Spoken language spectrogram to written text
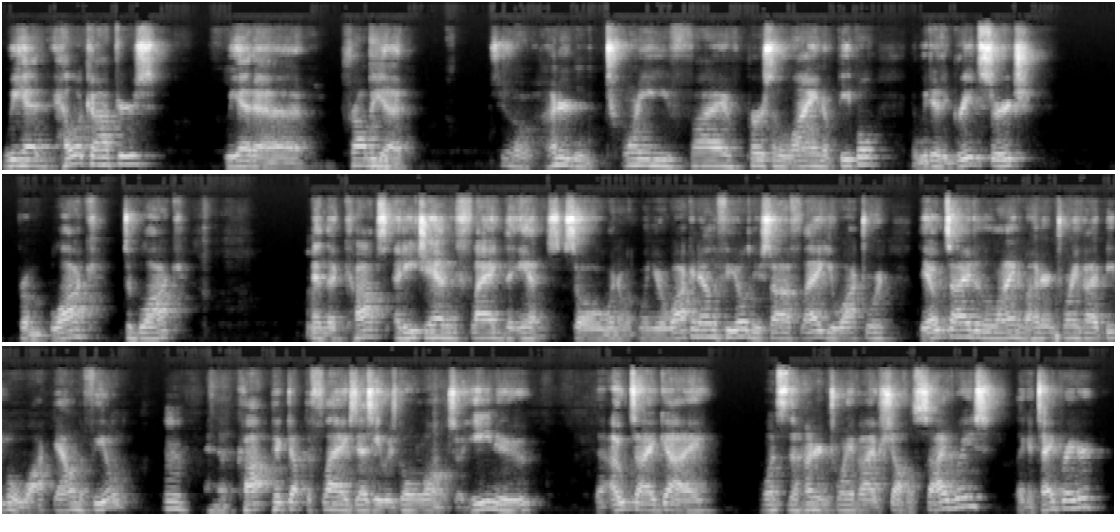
We had helicopters. We had a probably a you know, 125 person line of people, and we did a grid search from block to block and the cops at each end flagged the ends. So when when you're walking down the field and you saw a flag, you walk toward the outside of the line of 125 people, walk down the field, mm. and the cop picked up the flags as he was going along. So he knew the outside guy. Once the 125 shuffled sideways like a typewriter,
